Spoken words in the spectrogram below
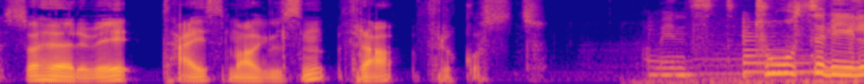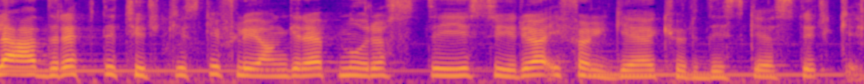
så hører vi Theis Magelsen fra Frokost. Minst to sivile er drept i tyrkiske flyangrep nordøst i Syria, ifølge kurdiske styrker.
